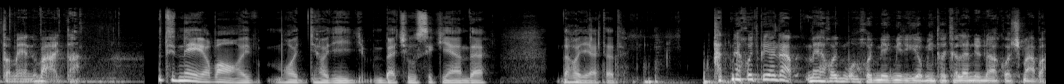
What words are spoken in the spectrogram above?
tudom én, vágyna. Hát néha van, hogy, hogy, hogy így becsúszik ilyen, de, de hogy érted? Hát mert hogy például, mert hogy, hogy még mindig jobb, mint hogyha lennünk a kocsmába.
